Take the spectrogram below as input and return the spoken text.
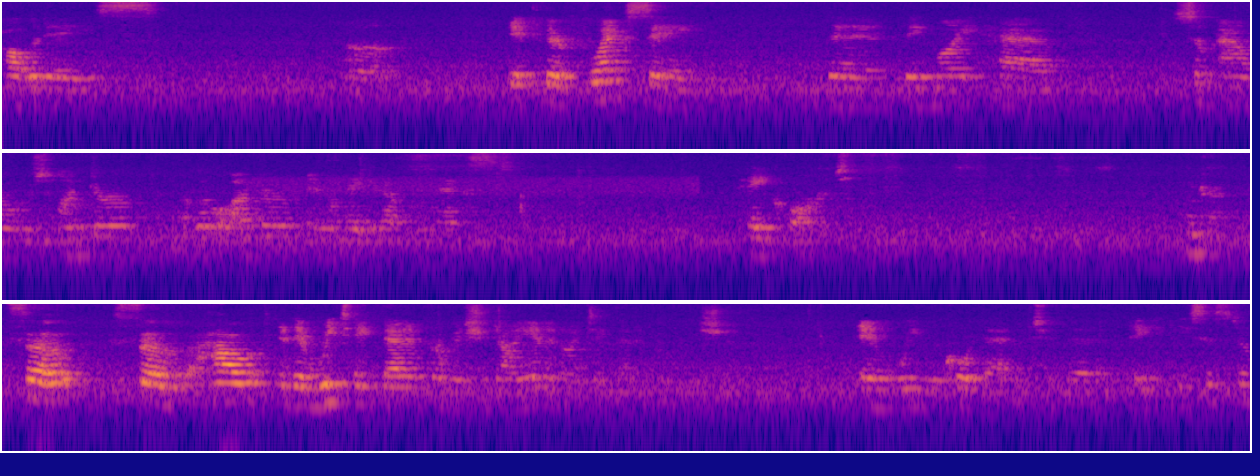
holidays. Um, if they're flexing, then they might have some hours under, a little under, and we'll make it up in the next pay card. So, so how, And then we take that information, Diane and I take that information, and we record that into the ADP system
